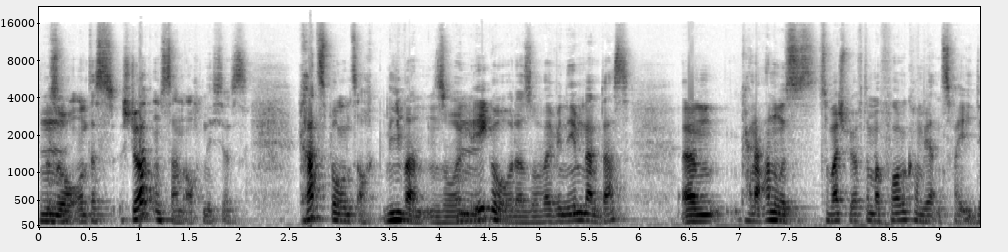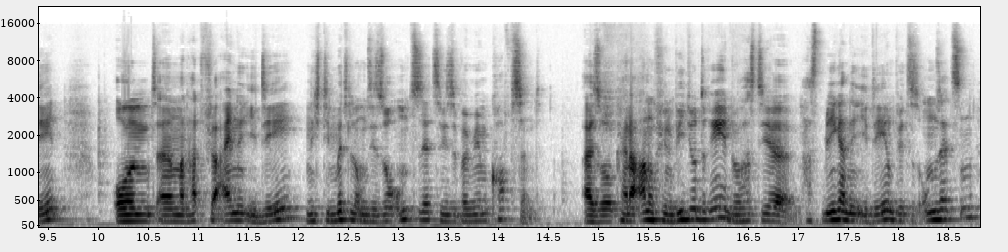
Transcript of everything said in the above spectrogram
Mhm. So, und das stört uns dann auch nicht. Das kratzt bei uns auch niemanden so im mhm. Ego oder so, weil wir nehmen dann das, ähm, keine Ahnung, es ist zum Beispiel öfter mal vorgekommen, wir hatten zwei Ideen und äh, man hat für eine Idee nicht die Mittel, um sie so umzusetzen, wie sie bei mir im Kopf sind. Also, keine Ahnung, für ein Videodreh, du hast dir, hast mega eine Idee und willst es umsetzen,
